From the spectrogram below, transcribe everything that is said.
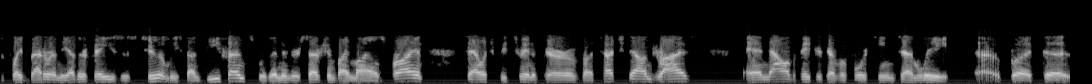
to play better in the other phases too, at least on defense, with an interception by Myles Bryant, sandwiched between a pair of uh, touchdown drives. And now the Patriots have a 14-10 lead. Uh, but uh,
